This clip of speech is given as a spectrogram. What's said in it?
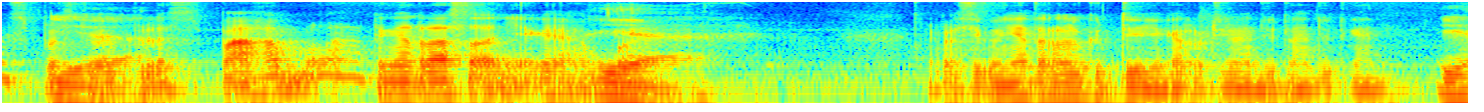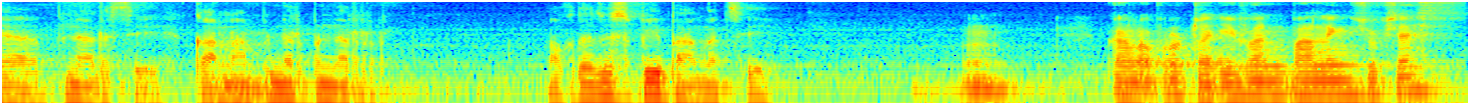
11 Iya. 12 paham lah dengan rasanya kayak apa. iya. Resikonya terlalu gede kalau dilanjut-lanjutkan. Iya benar sih. Karena benar-benar waktu itu sepi banget sih. Hmm. Kalau produk event paling sukses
